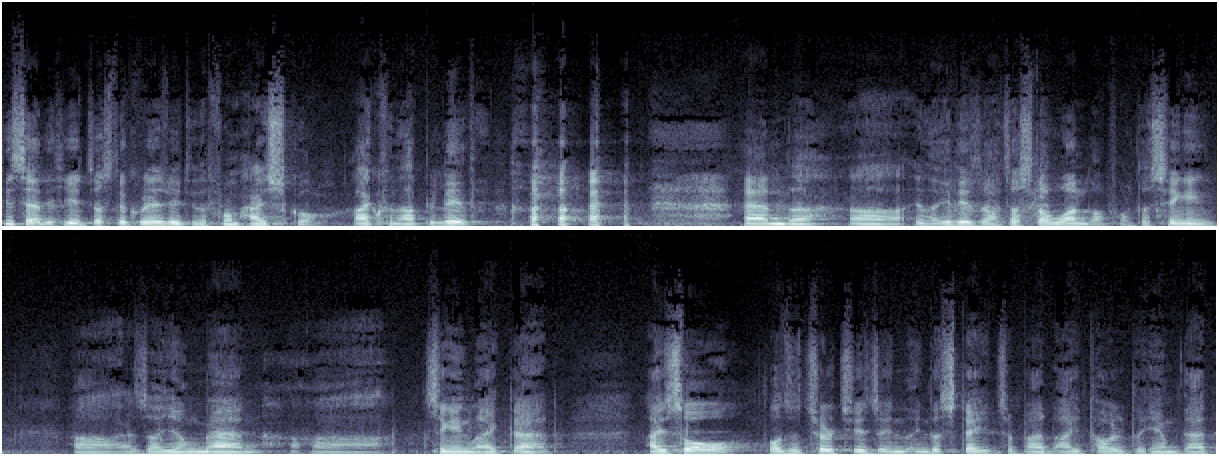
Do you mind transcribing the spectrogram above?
He said he just graduated from high school. I could not believe. and uh, uh, you know, it is uh, just wonderful, the singing uh, as a young man, uh, singing like that. I saw those churches in, in the States, but I told him that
